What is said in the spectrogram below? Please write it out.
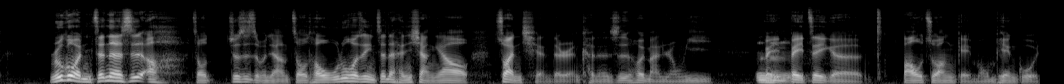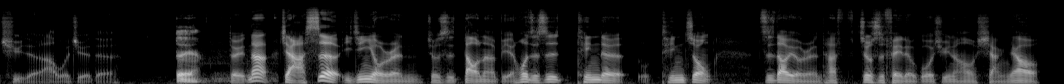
如果你真的是哦走就是怎么讲走投无路，或者你真的很想要赚钱的人，可能是会蛮容易被、嗯、被这个包装给蒙骗过去的啦。我觉得，对啊，对。那假设已经有人就是到那边，或者是听的听众知道有人他就是飞了过去，然后想要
